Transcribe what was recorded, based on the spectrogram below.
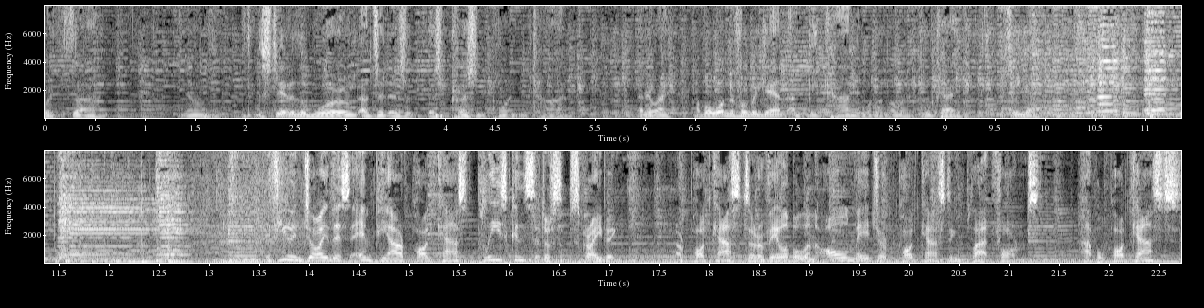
with. Uh, you know, the state of the world as it is at this present point in time. Anyway, have a wonderful weekend and be kind to one another, okay? See ya. If you enjoy this MPR podcast, please consider subscribing. Our podcasts are available on all major podcasting platforms Apple Podcasts,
